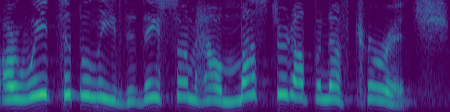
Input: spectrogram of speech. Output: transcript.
Are we to believe that they somehow mustered up enough courage?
